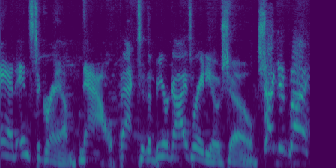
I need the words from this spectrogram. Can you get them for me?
and Instagram. Now, back to the Beer Guys Radio Show. Shake it back!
